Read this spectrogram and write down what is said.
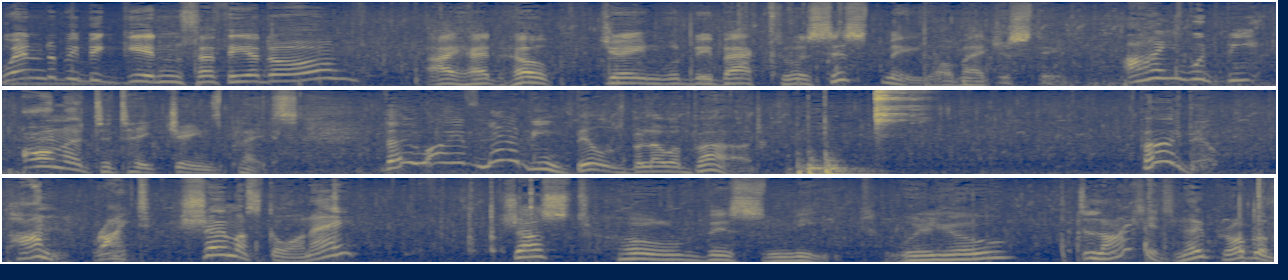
When do we begin, Sir Theodore? I had hoped Jane would be back to assist me, Your Majesty. I would be honoured to take Jane's place, though I have never been billed below a bird. Bird bill? Pun, right. Show must go on, eh? Just hold this meat, will you? Delighted, no problem.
